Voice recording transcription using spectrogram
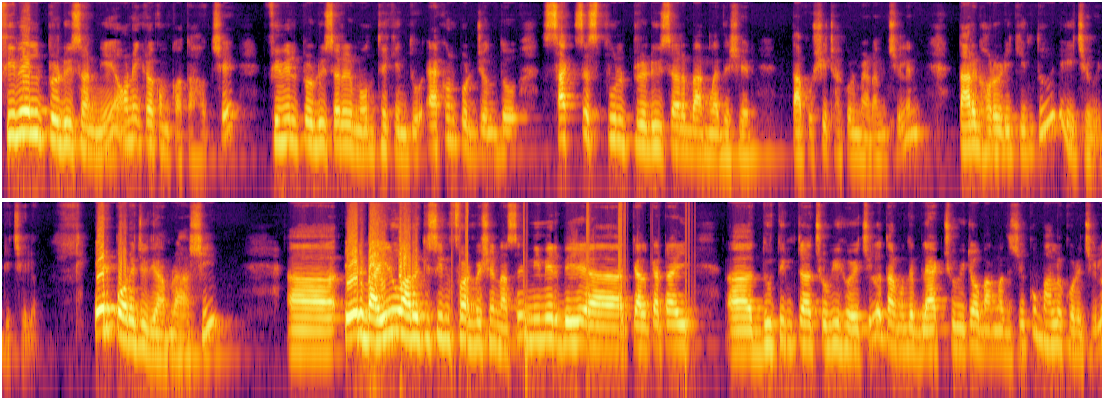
ফিমেল প্রডিউসার নিয়ে অনেক রকম কথা হচ্ছে। ফিমেল প্রডিউসারের মধ্যে কিন্তু এখন পর্যন্ত সাকসেসফুল প্রডিউসার বাংলাদেশের তাপসী ঠাকুর ম্যাডাম ছিলেন। তার ঘরেরই কিন্তু এই ছবিটি ছিল। এরপরে যদি আমরা আসি এর বাইরেও আরও কিছু ইনফরমেশন আছে। মিমের ক্যালকাটায় দু তিনটা ছবি হয়েছিল। তার মধ্যে ব্ল্যাক ছবিটাও বাংলাদেশে খুব ভালো করেছিল।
